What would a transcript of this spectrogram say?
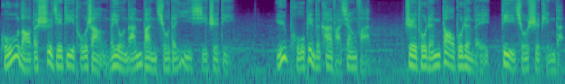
古老的世界地图上没有南半球的一席之地，与普遍的看法相反。制图人倒不认为地球是平的，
